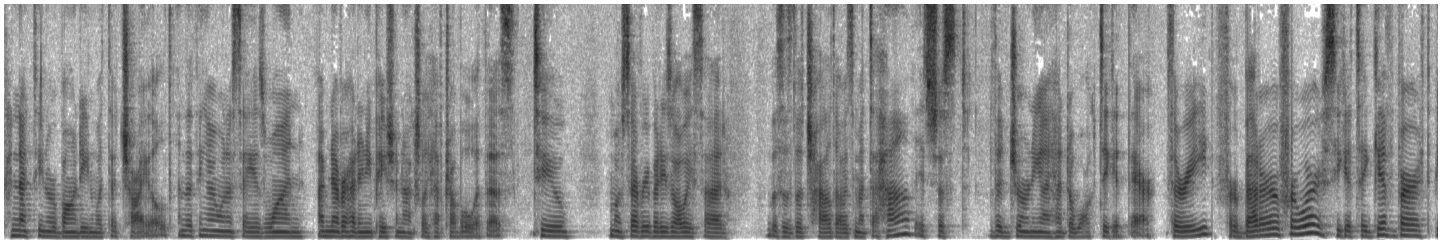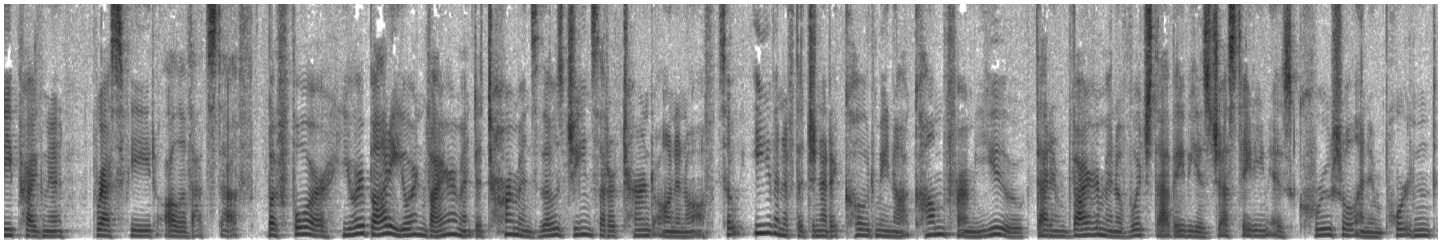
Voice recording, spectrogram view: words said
connecting or bonding with the child. And the thing I want to say is one, I've never had any patient actually have trouble with this. Two, most everybody's always said, this is the child I was meant to have. It's just the journey I had to walk to get there. Three, for better or for worse, you get to give birth, be pregnant, breastfeed, all of that stuff. But four, your body, your environment determines those genes that are turned on and off. So even if the genetic code may not come from you, that environment of which that baby is gestating is crucial and important.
